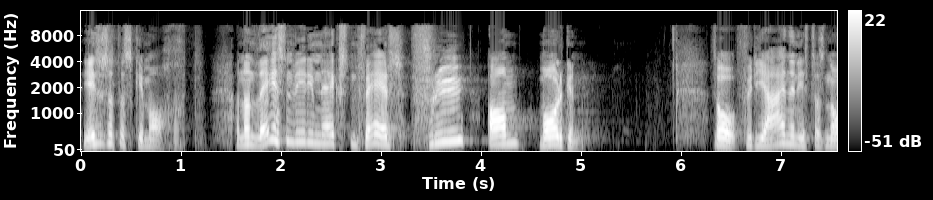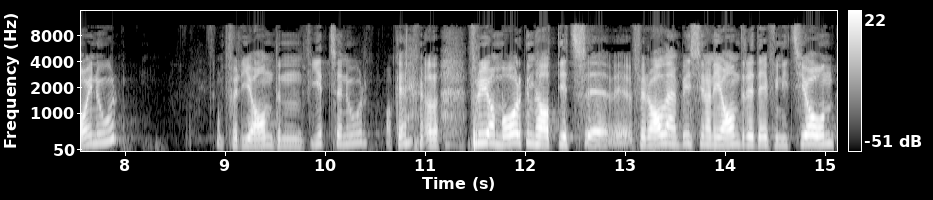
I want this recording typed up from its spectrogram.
Jesus hat das gemacht. Und dann lesen wir im nächsten Vers, früh am Morgen. So, für die einen ist das 9 Uhr und für die anderen 14 Uhr. Okay? Also, früh am Morgen hat jetzt äh, für alle ein bisschen eine andere Definition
